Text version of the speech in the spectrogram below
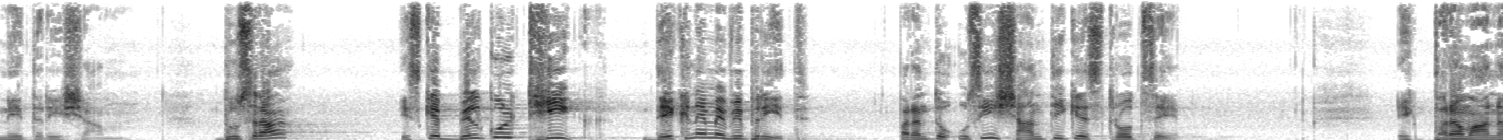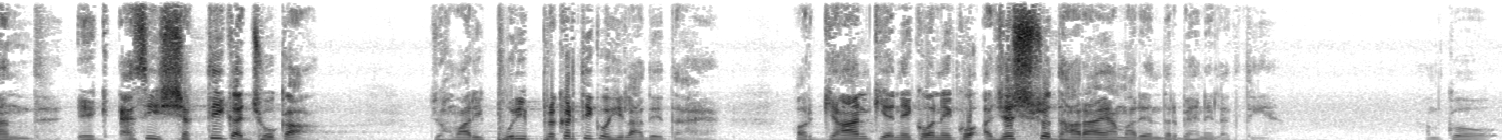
नेतरेशम दूसरा, इसके बिल्कुल ठीक देखने में विपरीत, परंतु उसी शांति के स्रोत से एक परम आनंद, एक ऐसी शक्ति का झोंका, जो हमारी पूरी प्रकृति को हिला देता है और ज्ञान की अनेकों अनेकों अजस्व धाराएँ हमारे अंदर बहने लगती हैं। हमको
